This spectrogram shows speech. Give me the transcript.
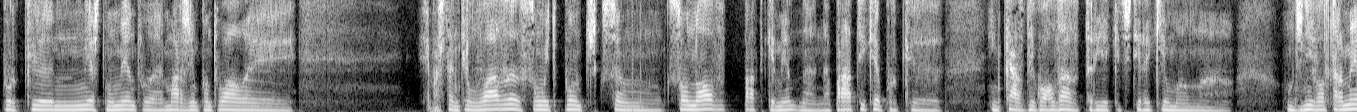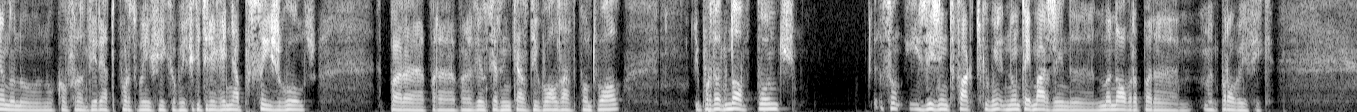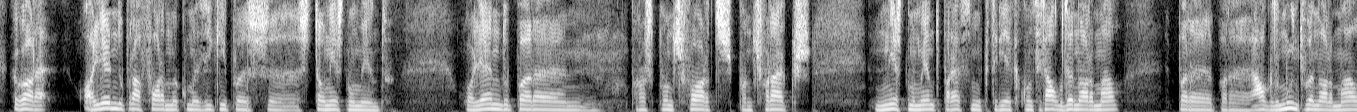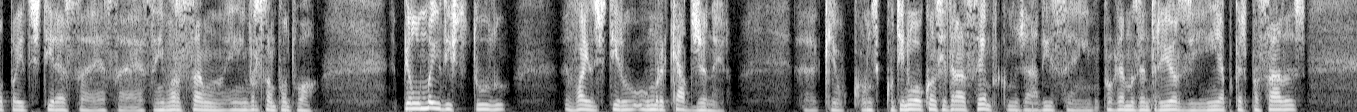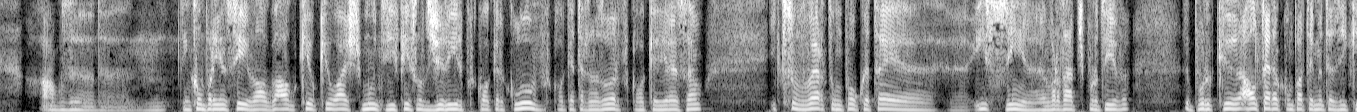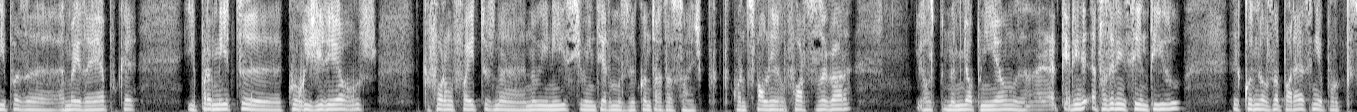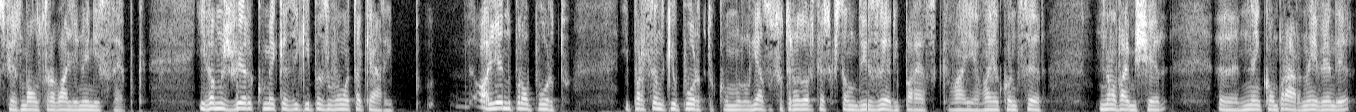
Porque neste momento a margem pontual é, é bastante elevada, são oito pontos que são, que são nove, praticamente, na, na prática, porque em caso de igualdade teria que existir aqui uma, uma um desnível tremendo no, no confronto direto Porto-Benfica. O Benfica teria que ganhar por seis golos para, para, para vencer em caso de igualdade pontual. E, portanto, nove pontos são, exigem de facto que não tem margem de, de manobra para, para o Benfica. Agora, olhando para a forma como as equipas uh, estão neste momento, olhando para, para os pontos fortes, pontos fracos, neste momento parece-me que teria que acontecer algo da normal para, para algo de muito anormal para existir essa, essa, essa inversão, inversão pontual. Pelo meio disto tudo vai existir o, mercado de janeiro, eh, que eu continuo a considerar sempre, como já disse em programas anteriores e em épocas passadas, algo de, de, de incompreensível, algo, algo que, eu, que eu acho muito difícil de gerir por qualquer clube, por qualquer treinador, por qualquer direção, e que subverte um pouco até, eh, isso sim, a verdade desportiva, porque altera completamente as equipas a, a meio da época e permite eh, corrigir erros que foram feitos na, no início em termos de contratações. Porque quando se fala em reforços agora, eles, na minha opinião, a, terem, a fazerem sentido eh, quando eles aparecem é porque se fez mal o trabalho no início da época. E vamos ver como é que as equipas o vão atacar. E, olhando para o Porto e parecendo que o Porto, como aliás o seu treinador fez questão de dizer, e parece que vai, vai acontecer, não vai mexer, uh, nem comprar, nem vender.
